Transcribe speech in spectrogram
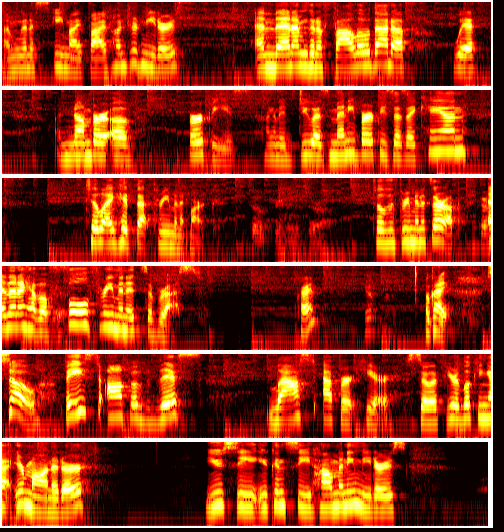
I'm gonna ski my 500 meters, and then I'm gonna follow that up with a number of burpees. I'm gonna do as many burpees as I can till I hit that three minute mark, Until three minutes are up. till the three minutes are up. Okay. And then I have a full three minutes of rest. Okay? Yep. Okay, so based off of this last effort here. So if you're looking at your monitor, you see you can see how many meters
